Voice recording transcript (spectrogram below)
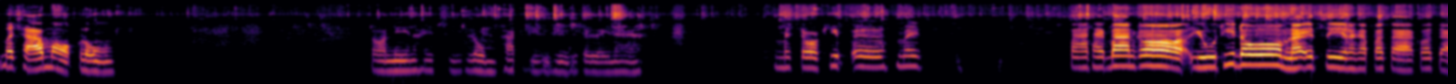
เมื่อเช้าหมอกลง ตอนนี้นะเอฟซีลมพัดวีวีเลยนะฮะไม่ต่อคลิปเออไม่ปลาไทยบ้านก็อยู่ที่โดมนะเอฟซีนะคะภาษาก็จะ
